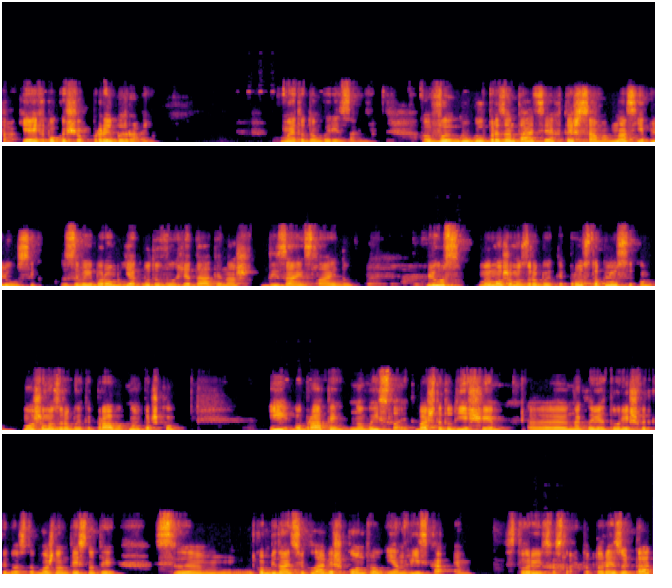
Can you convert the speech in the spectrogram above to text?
Так, я їх поки що прибираю методом вирізання. В Google презентаціях те ж саме. В нас є плюсик з вибором, як буде виглядати наш дизайн слайду. Плюс ми можемо зробити просто плюсиком, можемо зробити праву кнопочку і обрати новий слайд. Бачите, тут є ще е, на клавіатурі швидкий доступ. Можна натиснути ем, комбінацію клавіш Ctrl і англійська M. Створюється слайд. Тобто результат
